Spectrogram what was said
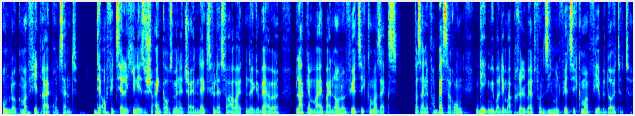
um 0,43%. Der offizielle chinesische Einkaufsmanager-Index für das verarbeitende Gewerbe lag im Mai bei 49,6, was eine Verbesserung gegenüber dem Aprilwert von 47,4 bedeutete.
